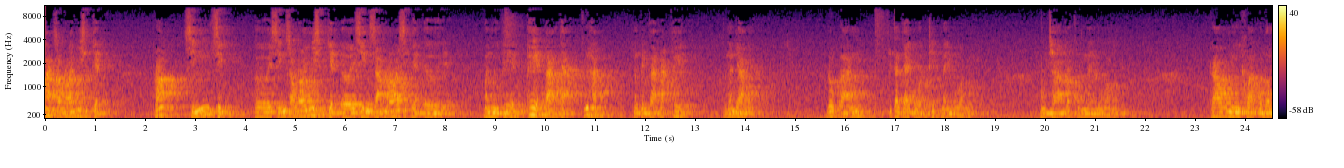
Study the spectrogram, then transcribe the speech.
มากๆสองร้อยยี่สิบเจ็ดเพราะศีลสิบเอ่ยศีลสองร้อยยี่สิบเจ็ดเอ่ยศีลสามร้อยสิบเอ็ดเอ่ย มันมีเพศ เพศต่างจากพฤหัสมันเป็นการรักเพศ เหมือนอย่างลูกหลานที่ตั้งใจบวชทิศในหลวง บูชาพระคุณในหลวง เรามีความอุดม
